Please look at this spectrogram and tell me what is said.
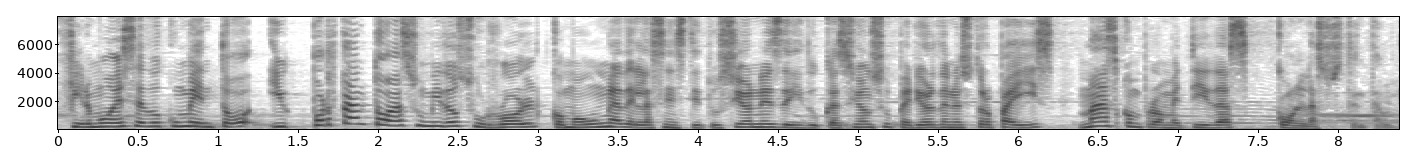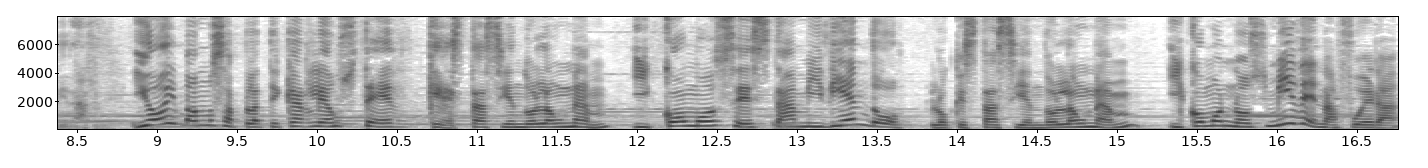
firmó ese documento y por tanto ha asumido su rol como una de las instituciones de educación superior de nuestro país más comprometidas con la sustentabilidad. Y hoy vamos a platicarle a usted qué está haciendo la UNAM y cómo se está midiendo lo que está haciendo la UNAM y cómo nos miden afuera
